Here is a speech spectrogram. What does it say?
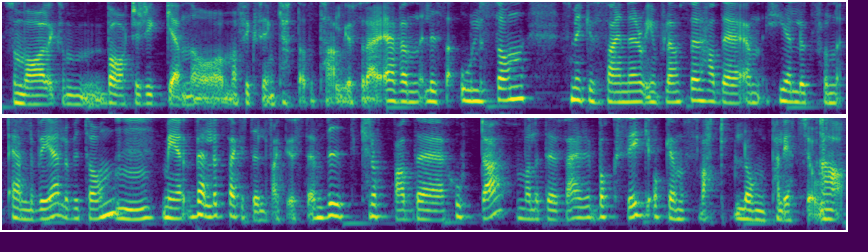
som var liksom bart i ryggen och man fick se en kattad detalj och sådär. Även Lisa Olsson, smyckesdesigner och influencer, hade en hel look från LV, Louis Vuitton. Mm. Med väldigt säker stil faktiskt. En vit kroppad eh, skjorta som var lite så här boxig och en svart lång paljettkjol. Ja,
